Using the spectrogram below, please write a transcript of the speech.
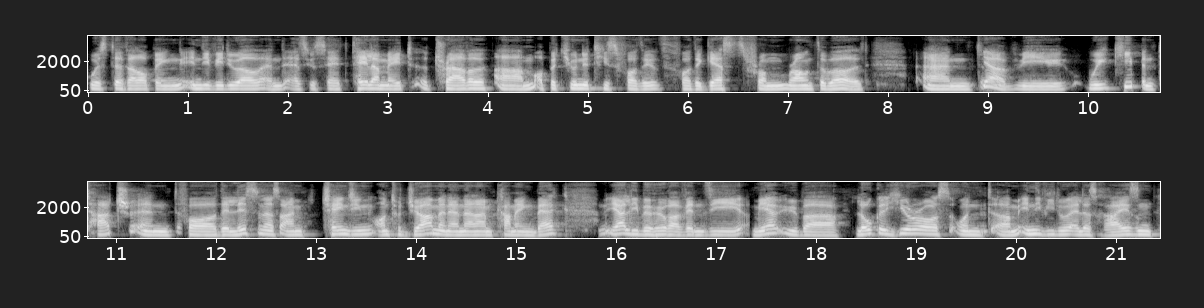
who is developing individual and, as you said, tailor-made uh, travel um, opportunities for the for the guests from around the world. And yeah, we we keep in touch. And for the listeners, I'm changing onto German and then I'm coming back. Ja, liebe Hörer, wenn Sie mehr über Local Heroes und ähm, individuelles Reisen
